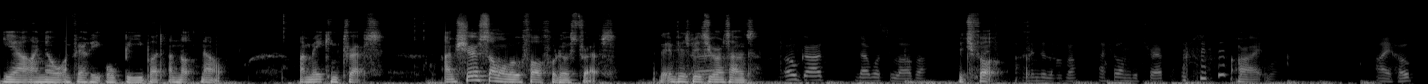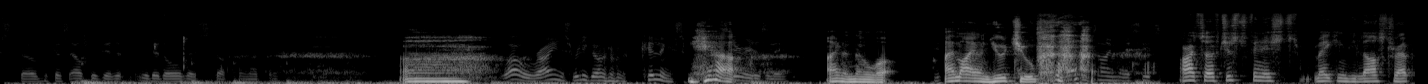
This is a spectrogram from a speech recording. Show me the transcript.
Yeah, I know I'm very OP, but I'm not now. I'm making traps. I'm sure someone will fall for those traps. The invisibility Uh, runs out. Oh god, that was the lava. Did you fall? I'm in the lava. I fell in the trap. Alright. I hope so, because else we did it. We did all this stuff for nothing. Uh, Wow, Ryan's really going on a killing spree. Yeah. Seriously. I don't know what. Am I on YouTube? Every time I see Alright, so I've just finished making the last trap,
